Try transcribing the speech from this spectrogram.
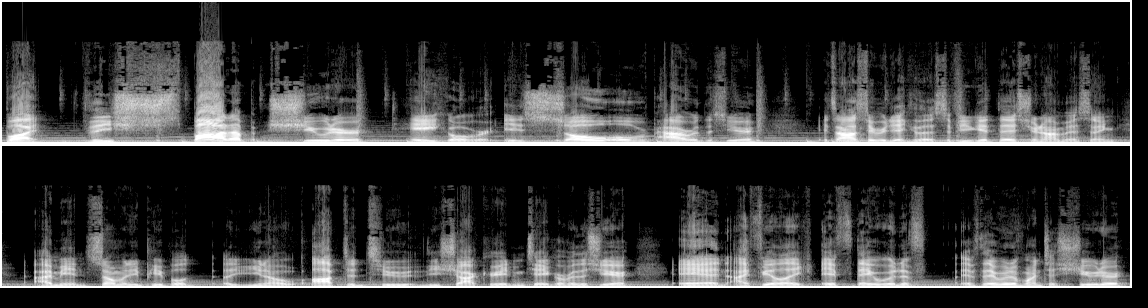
but the spot up shooter takeover is so overpowered this year. It's honestly ridiculous. If you get this, you're not missing. I mean, so many people, uh, you know, opted to the shot creating takeover this year, and I feel like if they would have, if they would have went to shooter,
